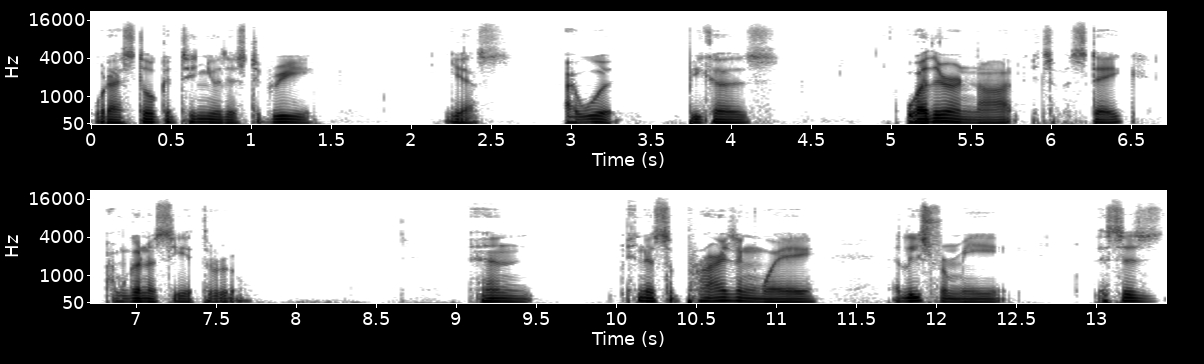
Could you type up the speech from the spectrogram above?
Would I still continue this degree? Yes, I would because whether or not it's a mistake, I'm going to see it through. And in a surprising way, at least for me, this is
